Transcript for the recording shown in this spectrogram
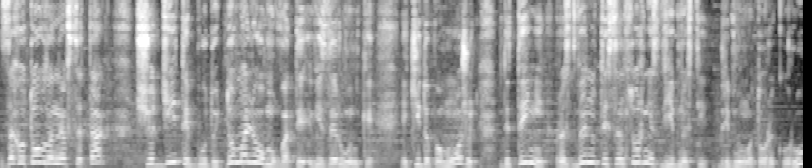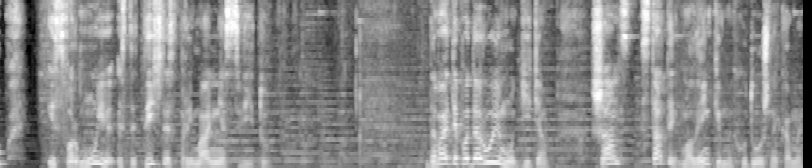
заготовлене все так, що діти будуть домальовувати візерунки, які допоможуть дитині роздвинути сенсорні здібності, дрібну моторику рук і сформує естетичне сприймання світу. Давайте подаруємо дітям шанс стати маленькими художниками.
